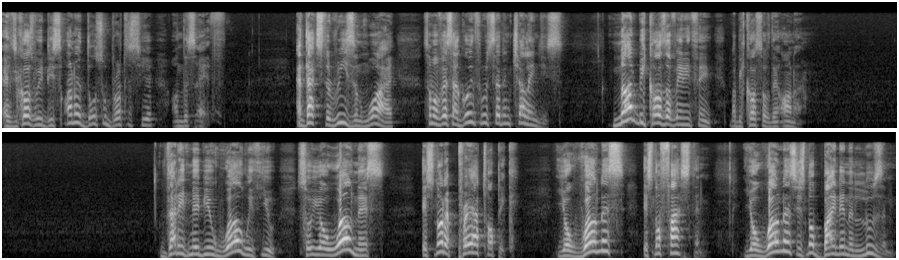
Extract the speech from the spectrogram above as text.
It's because we dishonored those who brought us here on this earth. And that's the reason why some of us are going through certain challenges. Not because of anything, but because of the honor. That it may be well with you. So your wellness is not a prayer topic. Your wellness is not fasting. Your wellness is not binding and losing.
